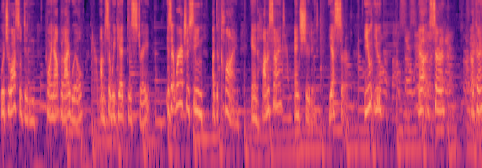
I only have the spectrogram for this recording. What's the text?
which you also didn't point out, but I will, um, so we get this straight, is that we're actually seeing a decline in homicides and shootings. Yes, sir. You, you, no, sir. Okay.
